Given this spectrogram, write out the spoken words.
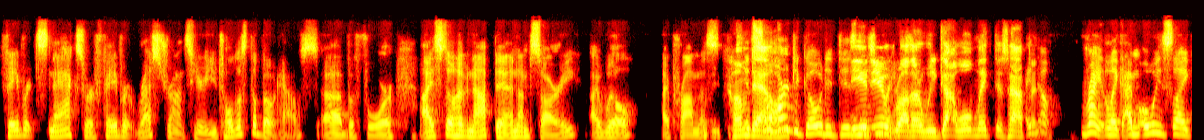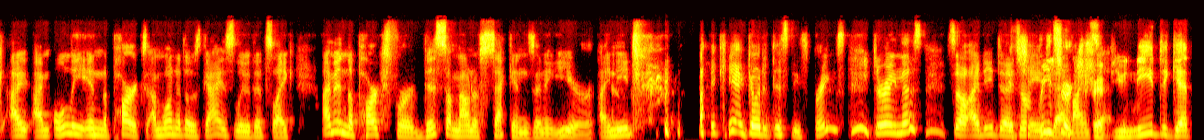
favorite snacks or favorite restaurants here? You told us the Boathouse uh, before. I still have not been. I'm sorry. I will. I promise. You Come down. it's down. so hard to go to Disney. Me and you, brother. We got. We'll make this I happen. know. Right. Like I'm always like, I, I'm only in the parks. I'm one of those guys, Lou, that's like, I'm in the parks for this amount of seconds in a year. I need to, I can't go to Disney Springs during this. So I need to It's a change that research mindset. trip. You need to get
